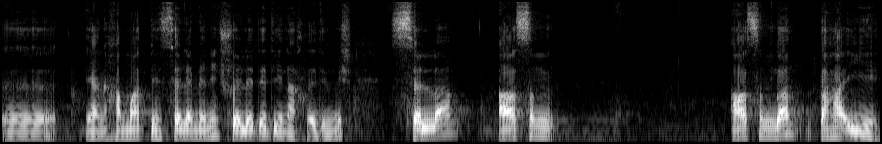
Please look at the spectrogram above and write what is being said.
e, yani Hammad bin Seleme'nin şöyle dediği nakledilmiş. Selam, Asım Asım'dan daha iyi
